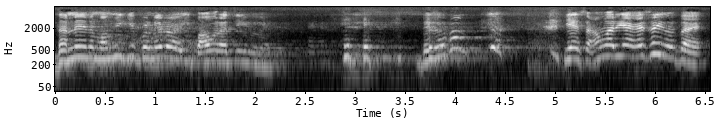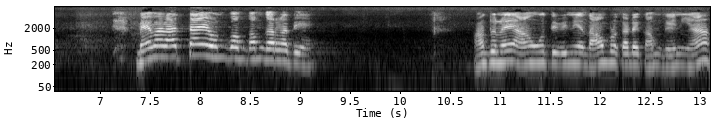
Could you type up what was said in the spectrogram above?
धन मम्मी की पड़े रहो पावर आती हुए देखो ना ये हमारे यहाँ ऐसा ही होता है मेहमान आता है उनको हम कम करवाते हैं हाँ तो नहीं आऊँ होते भी नहीं आता हूँ कम कहीं हाँ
